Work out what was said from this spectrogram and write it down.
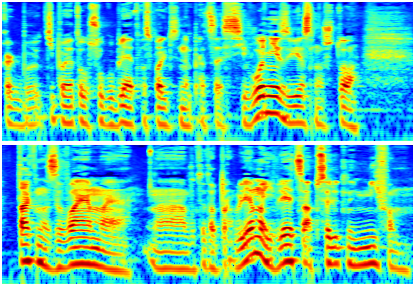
как бы, типа это усугубляет воспалительный процесс. Сегодня известно, что так называемая вот эта проблема является абсолютным мифом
